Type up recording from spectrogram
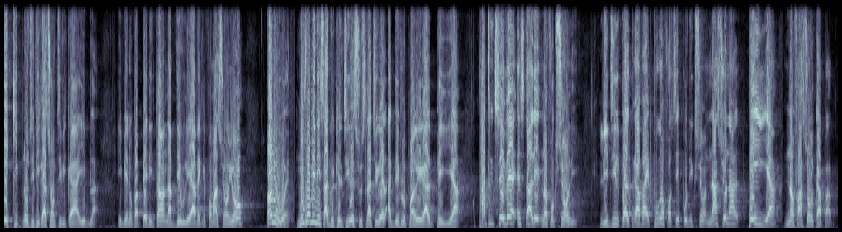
ekip notifikasyon TV Karaib la. Ebyen nou pa pedi tan, nap de ou le avèk informasyon yo, an nou wè. Nouvo Agriculture et resous naturel ak Développement Rural PIA, Patrick Sever installe nan foksyon li. Li dil pral travay pou renforse produksyon nasyonal PIA nan fason l kapab.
